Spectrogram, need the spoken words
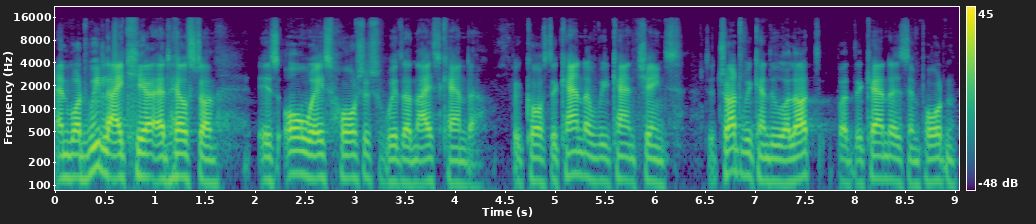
And what we like here at Helgstrand is always horses with a nice canter because the canter we can't change. The trot we can do a lot, but the canter is important.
